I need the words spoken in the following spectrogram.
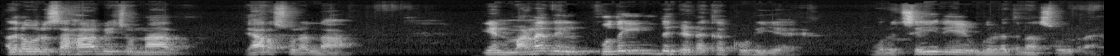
அதில் ஒரு சஹாபி சொன்னார் யார சூழல்லா என் மனதில் புதைந்து கிடக்கக்கூடிய ஒரு செய்தியை உங்களிடத்துல நான் சொல்கிறேன்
